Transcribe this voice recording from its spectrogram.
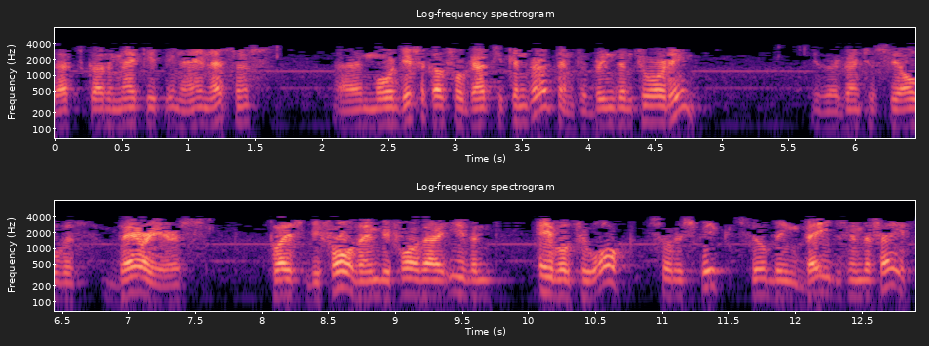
that's got to make it, in, in essence, uh, more difficult for God to convert them, to bring them toward Him. If they're going to see all these barriers placed before them before they're even able to walk, so to speak, still being babes in the faith.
